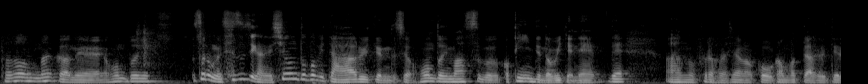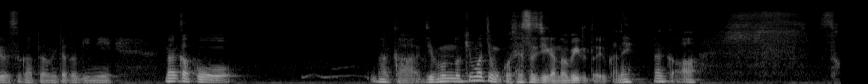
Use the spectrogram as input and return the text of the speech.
ただなんかね本当にそれも背筋がねシュンと伸びて歩いてるんですよ。本当にまっすぐこうピンって伸びてね。であのフラフラしながらこう頑張って歩いてる姿を見た時になんかこうなんか自分の気持ちもこう背筋が伸びるというかね。なんかあそっ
